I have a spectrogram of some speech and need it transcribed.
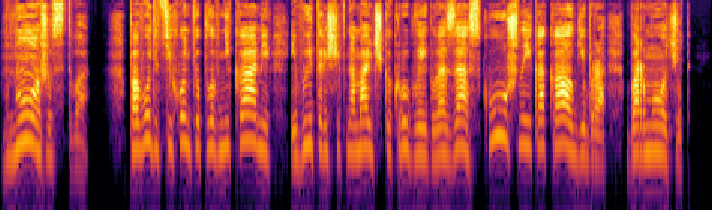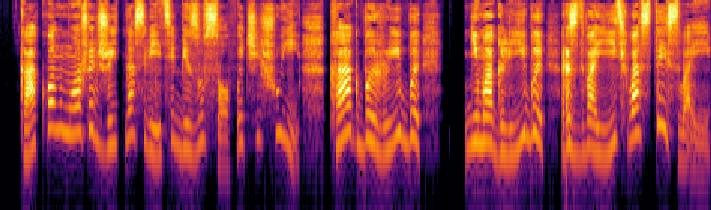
Множество! поводят тихонько плавниками и, вытаращив на мальчика круглые глаза, скучные, как алгебра, бормочут. Как он может жить на свете без усов и чешуи? Как бы рыбы не могли бы раздвоить хвосты свои?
